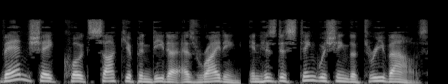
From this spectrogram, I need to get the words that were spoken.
Van Schaik quotes Sakya Pandita as writing, in his distinguishing the three vows,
